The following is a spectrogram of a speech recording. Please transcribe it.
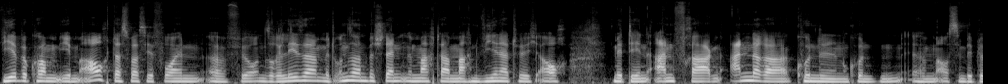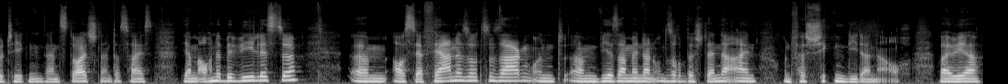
wir bekommen eben auch das, was wir vorhin äh, für unsere Leser mit unseren Beständen gemacht haben, machen wir natürlich auch mit den Anfragen anderer Kundinnen und Kunden ähm, aus den Bibliotheken in ganz Deutschland. Das heißt, wir haben auch eine BW-Liste ähm, aus der Ferne sozusagen und ähm, wir sammeln dann unsere Bestände ein und verschicken die dann auch, weil wir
